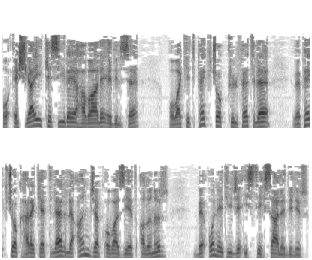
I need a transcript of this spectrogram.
o eşyayı kesireye havale edilse, o vakit pek çok külfetle ve pek çok hareketlerle ancak o vaziyet alınır ve o netice istihsal edilir.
